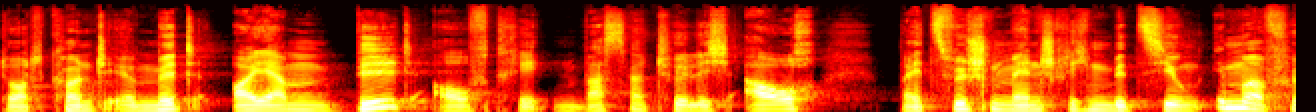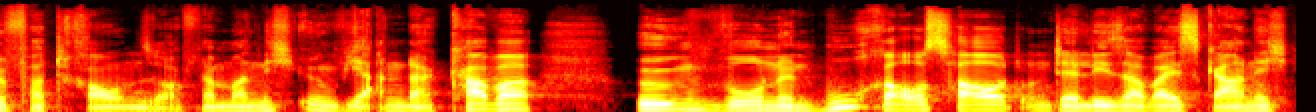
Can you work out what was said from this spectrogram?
Dort könnt ihr mit eurem Bild auftreten, was natürlich auch bei zwischenmenschlichen Beziehungen immer für Vertrauen sorgt. Wenn man nicht irgendwie undercover irgendwo ein Buch raushaut und der Leser weiß gar nicht,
